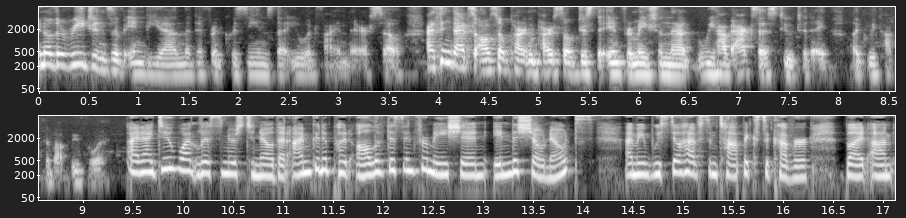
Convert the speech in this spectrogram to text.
you know, the regions of India and the different cuisines that you would find there. So I think that's also part and parcel of just the information that we have access to today, like we talked about before. And I do want listeners to know that I'm going to put all of this information in the show notes. I mean, we still have some topics to cover, but um,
